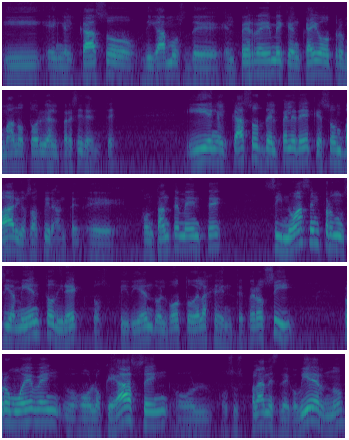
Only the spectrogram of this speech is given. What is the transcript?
y en el caso, digamos, del PRM, que aunque hay otro, el más notorio es el presidente, y en el caso del PLD, que son varios aspirantes, eh, constantemente, si no hacen pronunciamientos directos pidiendo el voto de la gente, pero sí promueven o, lo que hacen o, sus planes de gobierno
